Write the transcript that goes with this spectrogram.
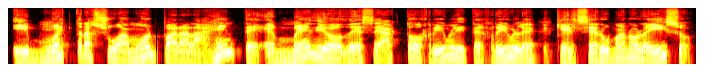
y muestra su amor para la gente en medio de ese acto horrible y terrible que el ser humano le hizo.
